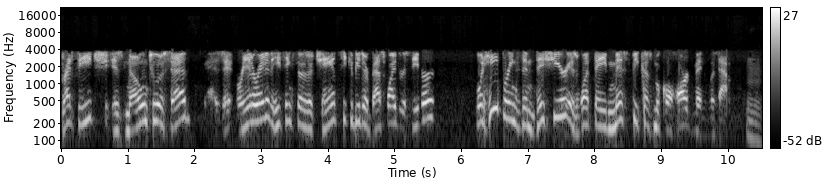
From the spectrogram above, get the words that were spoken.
Brett Veach is known to have said, has it reiterated that he thinks there's a chance he could be their best wide receiver. What he brings them this year is what they missed because Mecole Hardman was out: mm.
